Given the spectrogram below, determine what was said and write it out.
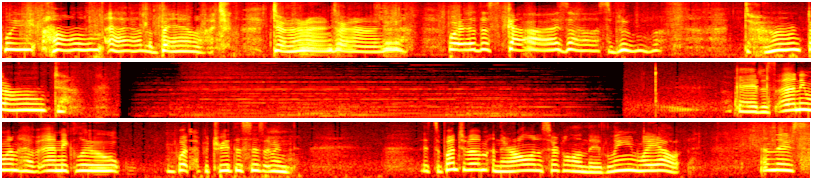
Sweet home Alabama, where the skies are so blue. Dun, dun, dun. Okay, does anyone have any clue what type of tree this is? I mean, it's a bunch of them and they're all in a circle and they lean way out. And there's,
